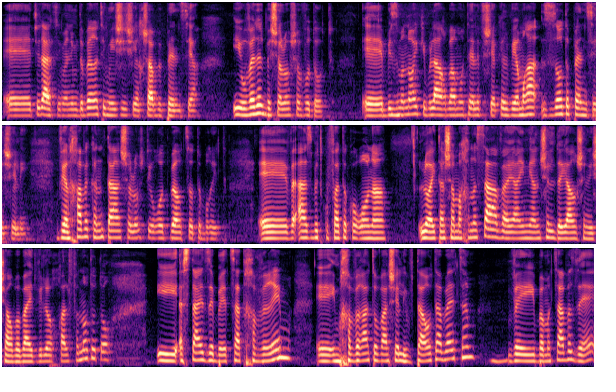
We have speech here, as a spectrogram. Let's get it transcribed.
את יודעת, אם אני מדברת עם מישהי שהיא עכשיו בפנסיה, היא עובדת בשלוש עבודות. אה, בזמנו היא קיבלה 400 אלף שקל והיא אמרה, זאת הפנסיה שלי. והיא הלכה וקנתה שלוש דירות בארצות הברית. אה, ואז בתקופת הקורונה לא הייתה שם הכנסה והיה עניין של דייר שנשאר בבית והיא לא יכולה לפנות אותו. היא עשתה את זה בעצת חברים, אה, עם חברה טובה שליוותה אותה בעצם, והיא במצב הזה,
